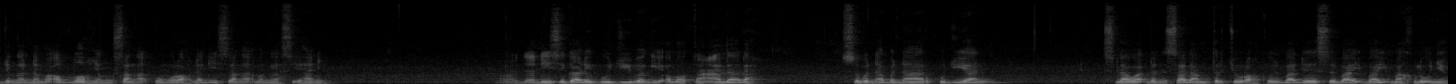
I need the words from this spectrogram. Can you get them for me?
Dengan nama Allah yang sangat pemurah lagi sangat mengasihani. Ha, jadi segala puji bagi Allah taala lah. Sebenar-benar pujian selawat dan salam tercurah kepada sebaik-baik makhluknya.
